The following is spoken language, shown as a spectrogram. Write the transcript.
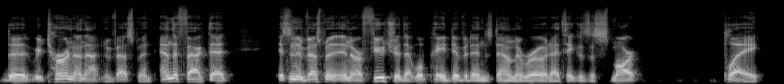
the return on that investment and the fact that it's an investment in our future that will pay dividends down the road. I think is a smart play.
